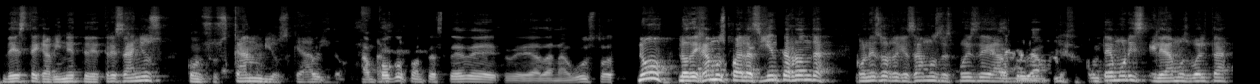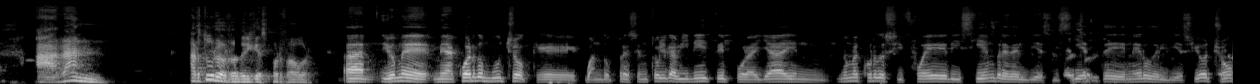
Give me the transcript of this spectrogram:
de este gabinete de tres años con sus cambios que ha habido. Tampoco contesté de, de Adán Augusto. No, lo dejamos para la siguiente ronda. Con eso regresamos después de Arturo con Temoris y le damos vuelta a Adán. Arturo Rodríguez, por favor. Ah, yo me, me, acuerdo mucho que cuando presentó el gabinete por allá en, no me acuerdo si fue diciembre del 17, enero del 18,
